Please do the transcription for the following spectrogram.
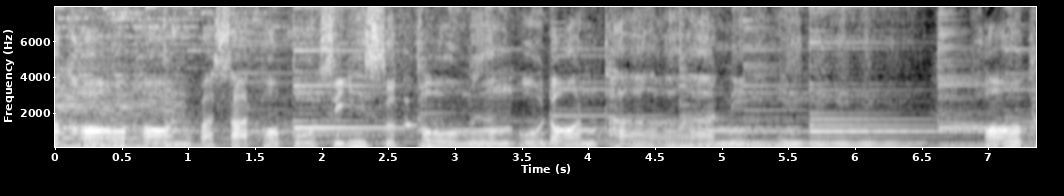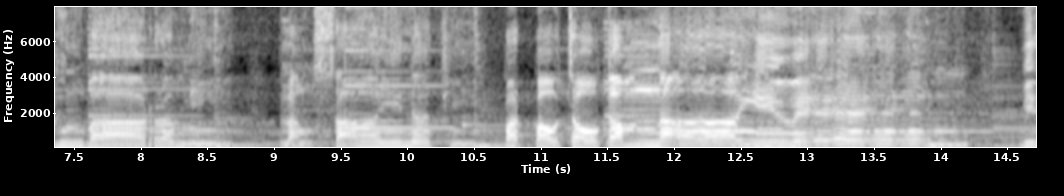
าขอพรปราสาทพ่อปู่ศรีสุดโทเมืองอุดรธานี ขอพึ่งบารมี หลังสายนาที ปัดเป่าเจ้ากรรมนายเวรวิ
